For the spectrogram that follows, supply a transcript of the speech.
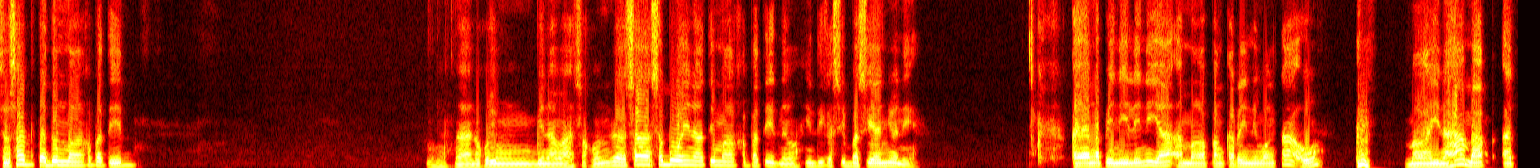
So sabi pa doon mga kapatid, na ano ko yung binabasa ko, sa, sa buhay natin mga kapatid, no? hindi kasi basihan yun eh. Kaya nga pinili niya ang mga pangkaraniwang tao, mga hinahamak at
